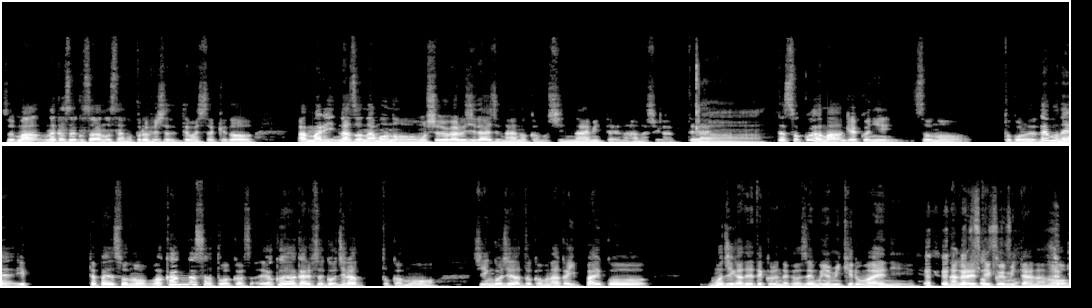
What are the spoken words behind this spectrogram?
そまあなんかそれこそ安野さんがプロフェッショナルで言ってましたけど、あんまり謎なものを面白がる時代じゃないのかもしれないみたいな話があって、あそこはまあ逆にそのところで、でもね、一やっぱりその、わかんなさとわかるさ。よくわかる人ゴジラとかも、シン・ゴジラとかもなんかいっぱいこう、文字が出てくるんだけど、全部読み切る前に流れていくみたいなのを。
